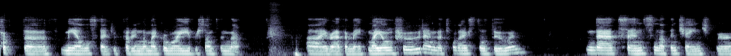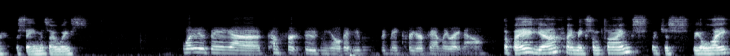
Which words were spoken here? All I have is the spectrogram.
cooked uh, meals that you put in the microwave or something. No. I rather make my own food, and that's what I still do. And in that sense, nothing changed. We're the same as always. What is a uh, comfort food meal that you would make for your family right now? The paella I make sometimes, which is we all like,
